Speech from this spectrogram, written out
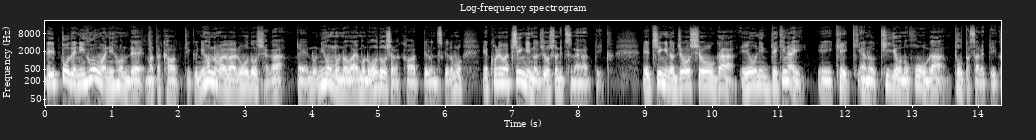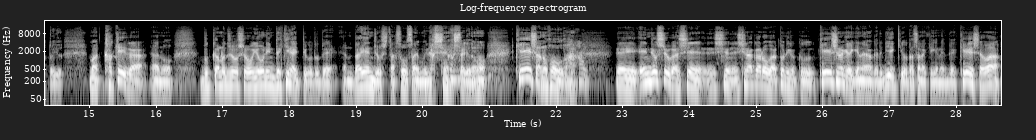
で、一方で日本は日本でまた変わっていく。日本の場合は労働者が、え日本の場合も労働者が変わってるんですけども、えこれは賃金の上昇につながっていく。え賃金の上昇が容認できない、えー、あの企業の方が淘汰されていくという、まあ、家計が、あの、物価の上昇を容認できないということで、あの大炎上した総裁もいらっしゃいましたけども、経営者の方は、はい。えー、援助しようがしししなかろうが、とにかく経営しなきゃいけないわけで、利益を出さなきゃいけないんで、経営者は、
